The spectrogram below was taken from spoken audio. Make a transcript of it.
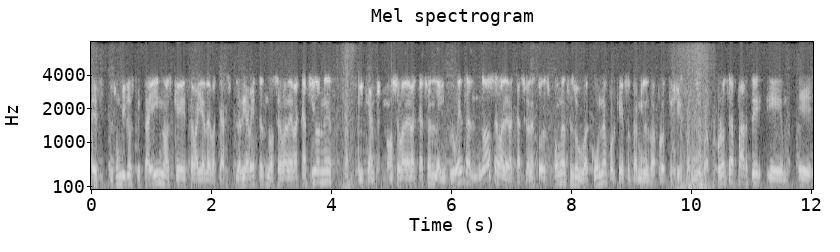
es un virus que está ahí, no es que se vaya de vacaciones. La diabetes no se va de vacaciones, el cáncer no se va de vacaciones, la influenza no se va de vacaciones, entonces pónganse su vacuna porque eso también les va a proteger. Por otra parte, eh, eh,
